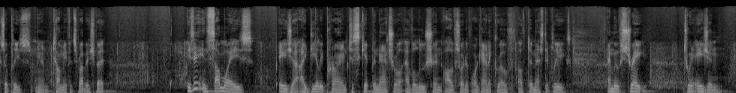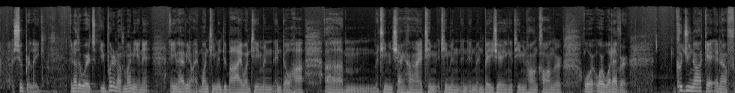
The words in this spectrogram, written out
so please, you know, tell me if it's rubbish, but is it in some ways Asia ideally primed to skip the natural evolution of sort of organic growth of domestic leagues and move straight to an Asian Super League? In other words, you put enough money in it, and you have you know one team in Dubai, one team in, in Doha, um, a team in Shanghai, a team a team in, in, in Beijing, a team in Hong Kong, or or or whatever. Could you not get enough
